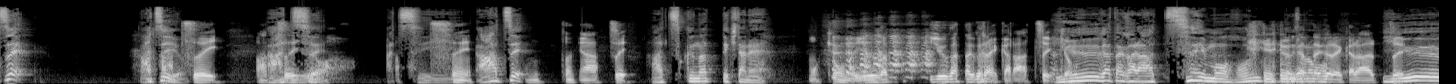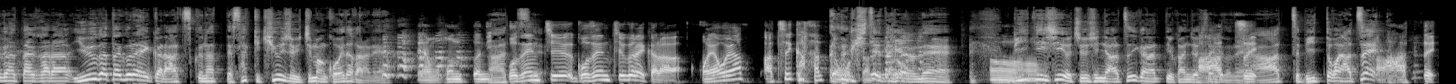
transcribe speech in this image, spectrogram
暑い暑いよ。暑い。暑いよ。暑い。暑い。暑い。本当に暑い。暑くなってきたね。もう今日の夕方、夕方ぐらいから暑い。今日。夕方から暑い、もう本当に夕方ぐらいから暑い。夕方から、夕方ぐらいから暑くなって、さっき91万超えたからね。いやもう本当に、午前中、午前中ぐらいから、おやおや暑いかなって思った来てたけどね。うん BTC を中心に暑いかなっていう感じはしたけどね。暑い暑い。ビットコイン暑い暑い。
